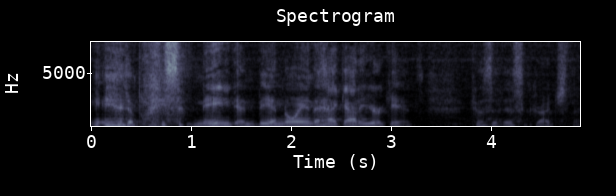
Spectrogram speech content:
in a place of need and be annoying the heck out of your kids because of this grudge thing.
